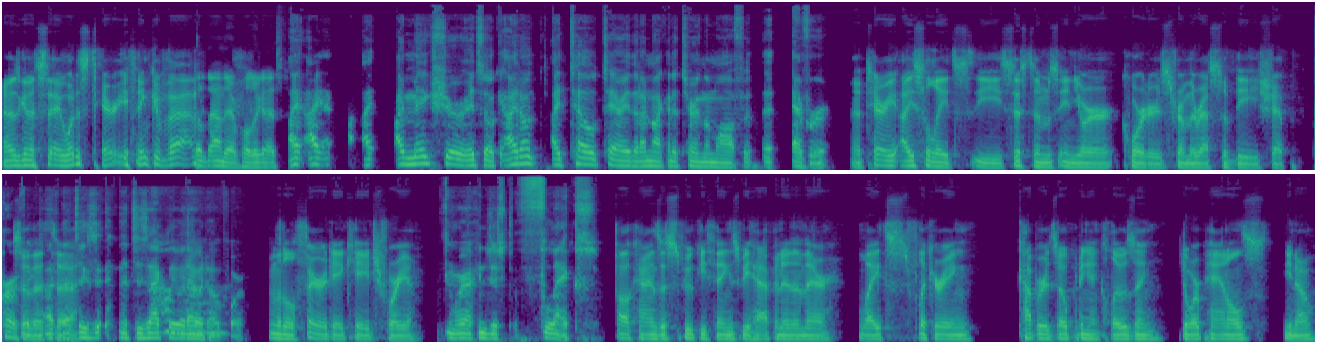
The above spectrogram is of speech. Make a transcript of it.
I was going to say, what does Terry think of that? Still down there, Poltergeist. I, I, I, I make sure it's okay. I don't. I tell Terry that I'm not going to turn them off uh, ever. Uh, Terry isolates the systems in your quarters from the rest of the ship. Perfect. So that, Uh, that's uh, exa- that's exactly what I would hope Oh. for. A little Faraday cage for you. Where I can just flex. All kinds of spooky things be happening in there. Lights flickering, cupboards opening and closing, door panels, you know.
